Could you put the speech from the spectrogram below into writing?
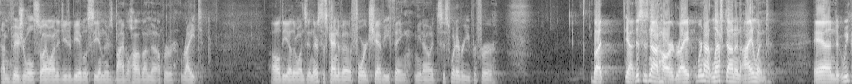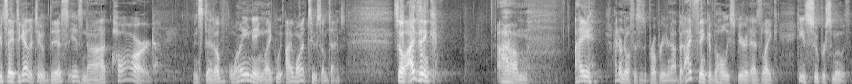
I'm visual so i wanted you to be able to see them there's bible hub on the upper right all the other ones in there. This is kind of a Ford Chevy thing, you know, it's just whatever you prefer. But yeah, this is not hard, right? We're not left on an island. And we could say it together too. This is not hard. Instead of whining like we, I want to sometimes. So I think, um, I, I don't know if this is appropriate or not, but I think of the Holy Spirit as like, he is super smooth.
